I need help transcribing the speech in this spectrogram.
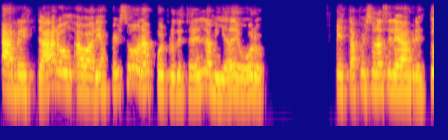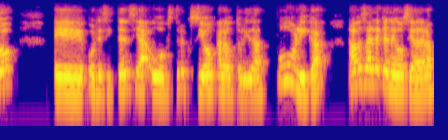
arrestaron a varias personas por protestar en la Milla de Oro. Estas personas se les arrestó eh, por resistencia u obstrucción a la autoridad pública, a pesar de que el negociado, de la,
